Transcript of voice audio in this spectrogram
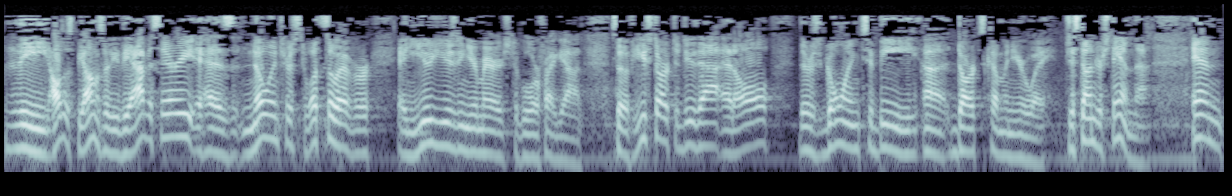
the I'll just be honest with you, the adversary has no interest whatsoever in you using your marriage to glorify God. So if you start to do that at all, there's going to be uh, darts coming your way. Just understand that. And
